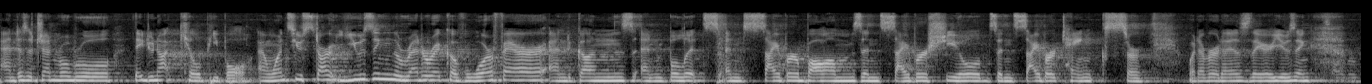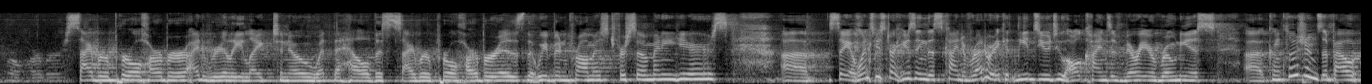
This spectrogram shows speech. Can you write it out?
And as a general rule, they do not kill people. And once you start using the rhetoric of warfare and guns and bullets and cyber bombs and cyber shields and cyber tanks or whatever it is they are using, cyber Cyber Pearl Harbor. I'd really like to know what the hell this Cyber Pearl Harbor is that we've been promised for so many years. Uh, so yeah, once you start using this kind of rhetoric, it leads you to all kinds of very erroneous uh, conclusions about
